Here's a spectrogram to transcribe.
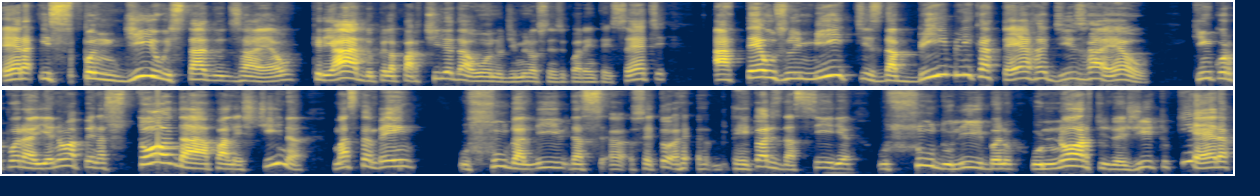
era expandir o Estado de Israel, criado pela Partilha da ONU de 1947, até os limites da bíblica terra de Israel, que incorporaria não apenas toda a Palestina, mas também o sul da, da uh, setor, territórios da Síria, o sul do Líbano, o norte do Egito, que era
